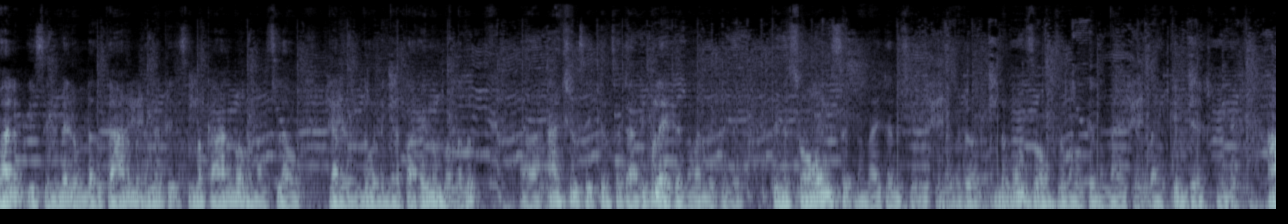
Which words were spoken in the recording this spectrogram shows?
ഫലം ഈ സിനിമയിലുണ്ട്. അത് കാണുമ്പോൾ നിങ്ങൾക്ക് സിനിമ കാണുമ്പോൾ ഒന്ന് മനസ്സിലാവും ഞാൻ എന്തുകൊണ്ട് ഇങ്ങനെ പറയുന്നു എന്നുള്ളത്. ആക്ഷൻ സീക്വൻസ് ഒക്കെ അടിപൊളിയായിട്ട് തന്നെ വന്നിട്ടുണ്ട്. പിന്നെ സോങ്സ് നന്നായിട്ട് തന്നെ ചെയ്തിട്ടുണ്ട്. ഒരു രണ്ട് മൂന്ന് സോങ്സ് നമുക്ക് നന്നായിട്ടുണ്ട് വൈക്കം ജയലക്ഷ്മിയുടെ ആ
